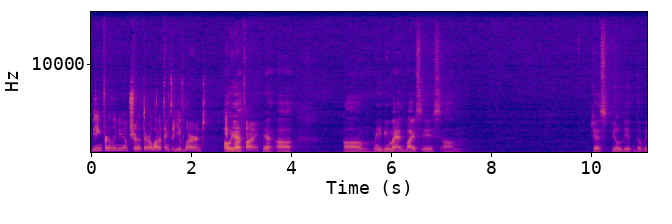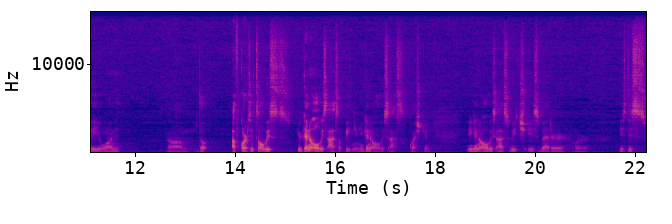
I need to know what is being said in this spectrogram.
being fairly new, I'm sure that there are a lot of things that you've learned in Oh, yeah. modifying. Yeah. Uh, um, maybe my advice is um, just build it the way you want it. Um, of course, it's always you're gonna always ask opinion. You're gonna always ask question. You're gonna always ask which is better or is this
